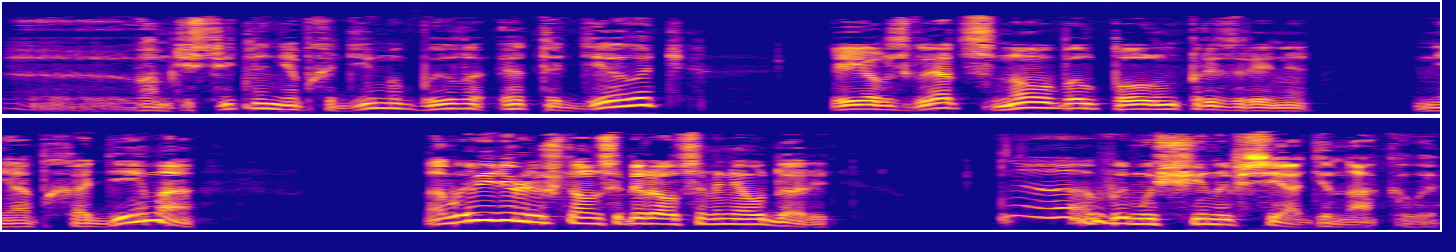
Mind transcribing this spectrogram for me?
вам действительно необходимо было это делать? Ее взгляд снова был полон презрения. Необходимо? А вы видели, что он собирался меня ударить? А, вы, мужчины, все одинаковы.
